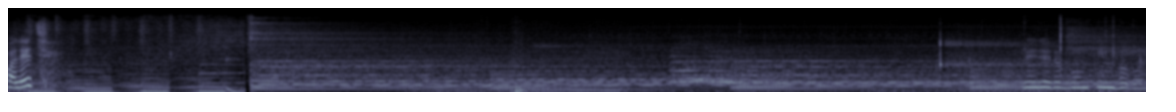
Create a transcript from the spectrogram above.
কলেজ বঙ্কিম ভবন।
